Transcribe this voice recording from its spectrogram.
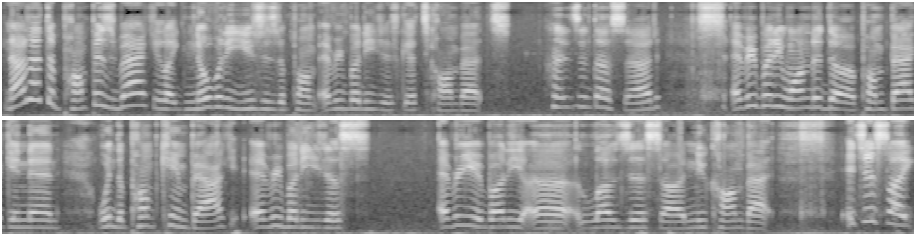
Now that the pump is back, like nobody uses the pump. Everybody just gets combats. Isn't that sad? Everybody wanted the pump back, and then when the pump came back, everybody just everybody uh, loves this uh, new combat. It's just like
